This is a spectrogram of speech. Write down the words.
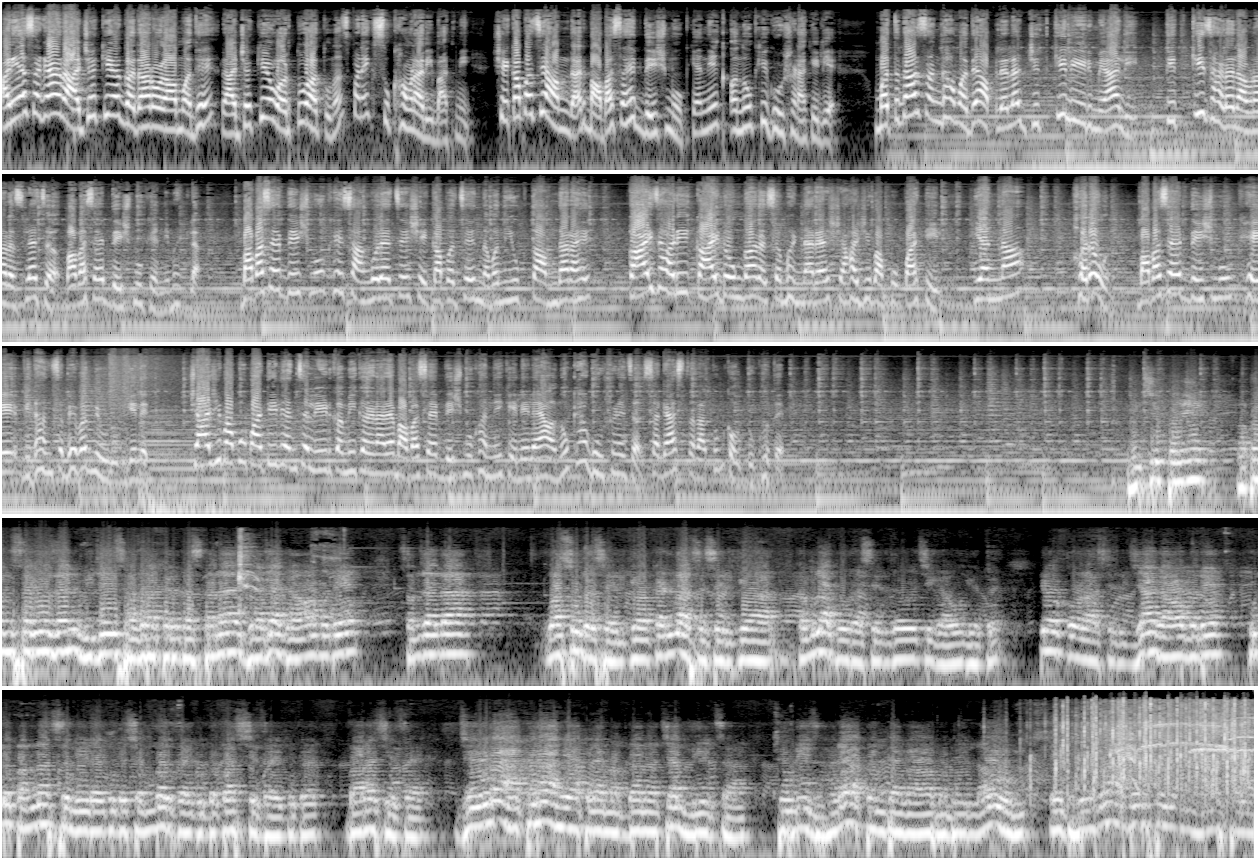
आणि या सगळ्या राजकीय गदारोळामध्ये राजकीय वर्तुळातूनच पण एक सुखावणारी बातमी. शेकापचे आमदार बाबासाहेब देशमुख यांनी एक अनोखी घोषणा केली आहे. मतदारसंघामध्ये आपल्याला जितकी लीड मिळाली तितकी झाडं लावणार असल्याचं बाबासाहेब देशमुख यांनी म्हटलं. बाबासाहेब देशमुख हे सांगोल्याचे शेकापचे नवनियुक्त आमदार आहेत. काय झाडी काय डोंगर असं म्हणणाऱ्या शहाजी बापू पाटील यांना हरवून बाबासाहेब देशमुख हे विधानसभेवर निवडून गेलेत. शहाजी बापू पाटील यांचं लीड कमी करणाऱ्या बाबासाहेब देशमुखांनी केलेल्या या अनोख्या घोषणेचं सगळ्या स्तरातून कौतुक होते निश्चितपणे आपण सर्वजण विजय साजरा करत असताना ज्या ज्या गावामध्ये समजा आता वासूद असेल किंवा कंडास असेल किंवा कमलापूर असेल जवळची गावं घेतोय किंवा कोळा असेल ज्या गावामध्ये कुठं पन्नासचं लीड आहे कुठं शंभरचं आहे कुठं पाचशेचं आहे कुठं बाराशेचं आहे जेवढा आकडा आहे आपल्या मतदानाच्या लीडचा तेवढी झाडं आपण त्या गावामध्ये लावून एक वेगळा आदर्श या महाराष्ट्राला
